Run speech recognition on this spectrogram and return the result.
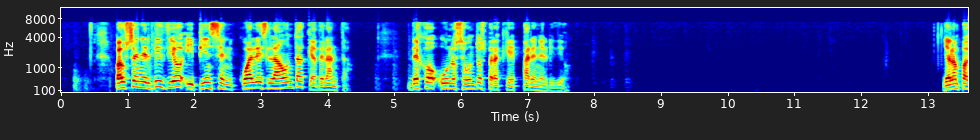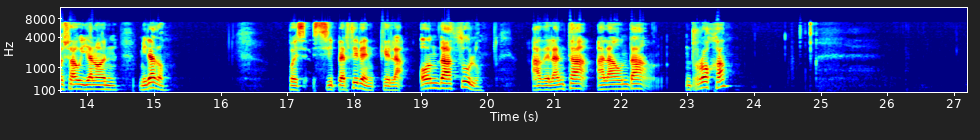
Pausen el vídeo y piensen cuál es la onda que adelanta. Dejo unos segundos para que paren el vídeo. ¿Ya lo han pausado y ya lo han mirado? Pues si perciben que la onda azul adelanta a la onda roja,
